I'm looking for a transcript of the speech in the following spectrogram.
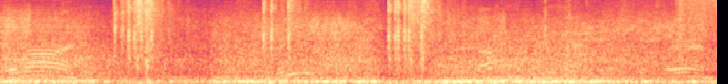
Hold on. What do you Stop shooting at me. Where am I?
